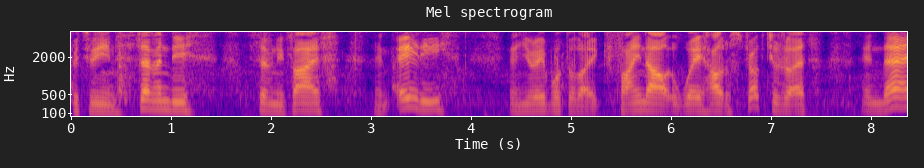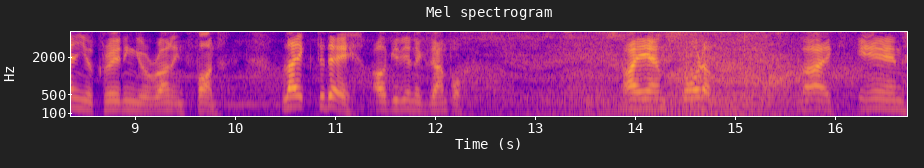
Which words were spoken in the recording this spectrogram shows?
between 70 75 and 80 and you're able to like find out a way how to structure that and then you're creating your running fun. Like today i'll give you an example. I am sort of like in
